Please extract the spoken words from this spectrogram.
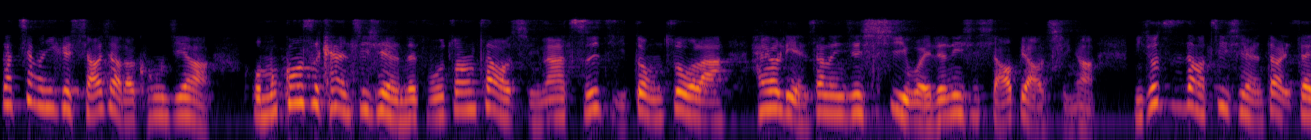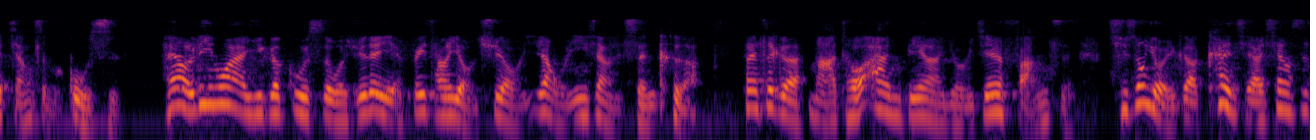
那这样一个小小的空间啊，我们光是看这些人的服装造型啦、肢体动作啦，还有脸上的一些细微的那些小表情啊，你就知道这些人到底在讲什么故事。还有另外一个故事，我觉得也非常有趣哦，让我印象很深刻啊。在这个码头岸边啊，有一间房子，其中有一个看起来像是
